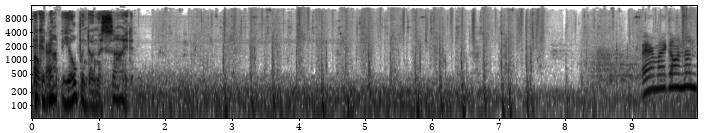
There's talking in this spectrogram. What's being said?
It could not be opened on the side. Where am I going then?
